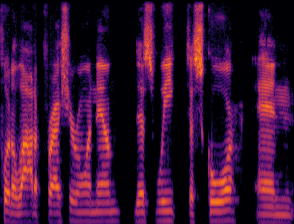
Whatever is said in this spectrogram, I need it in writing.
put a lot of pressure on them this week to score. And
